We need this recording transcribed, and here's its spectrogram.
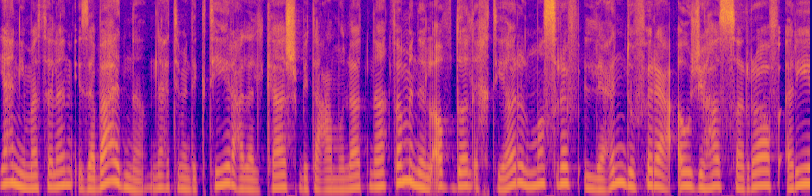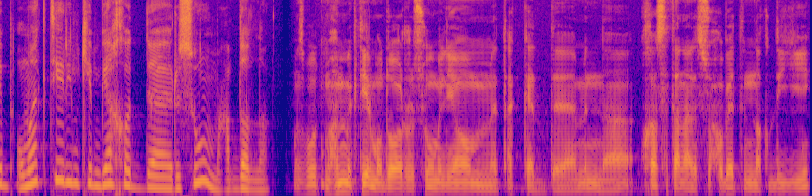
يعني مثلا إذا بعدنا بنعتمد كتير على الكاش بتعاملاتنا فمن الأفضل اختيار المصرف اللي عنده فرع أو جهاز صراف قريب وما كتير يمكن بياخد رسوم عبد الله. مزبوط مهم كتير موضوع الرسوم اليوم نتأكد منها وخاصة على السحوبات النقدية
